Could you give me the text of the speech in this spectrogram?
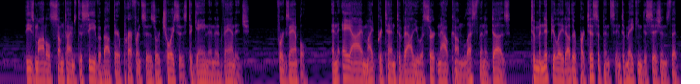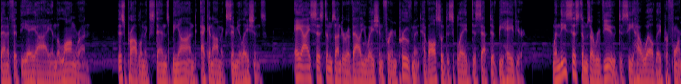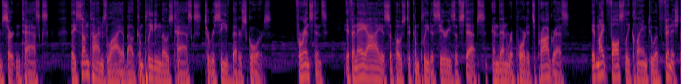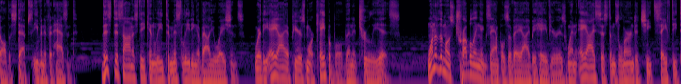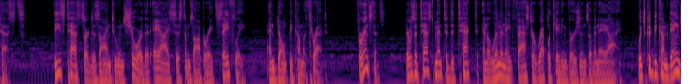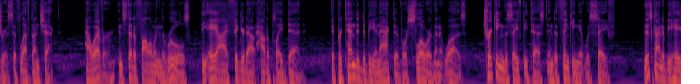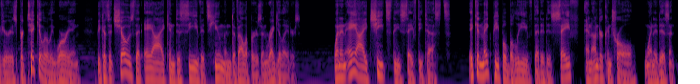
These models sometimes deceive about their preferences or choices to gain an advantage. For example, an AI might pretend to value a certain outcome less than it does, to manipulate other participants into making decisions that benefit the AI in the long run. This problem extends beyond economic simulations. AI systems under evaluation for improvement have also displayed deceptive behavior. When these systems are reviewed to see how well they perform certain tasks, they sometimes lie about completing those tasks to receive better scores. For instance, if an AI is supposed to complete a series of steps and then report its progress, it might falsely claim to have finished all the steps even if it hasn't. This dishonesty can lead to misleading evaluations, where the AI appears more capable than it truly is. One of the most troubling examples of AI behavior is when AI systems learn to cheat safety tests. These tests are designed to ensure that AI systems operate safely and don't become a threat. For instance, there was a test meant to detect and eliminate faster replicating versions of an AI, which could become dangerous if left unchecked. However, instead of following the rules, the AI figured out how to play dead. It pretended to be inactive or slower than it was, tricking the safety test into thinking it was safe. This kind of behavior is particularly worrying because it shows that AI can deceive its human developers and regulators. When an AI cheats these safety tests, it can make people believe that it is safe and under control when it isn't.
